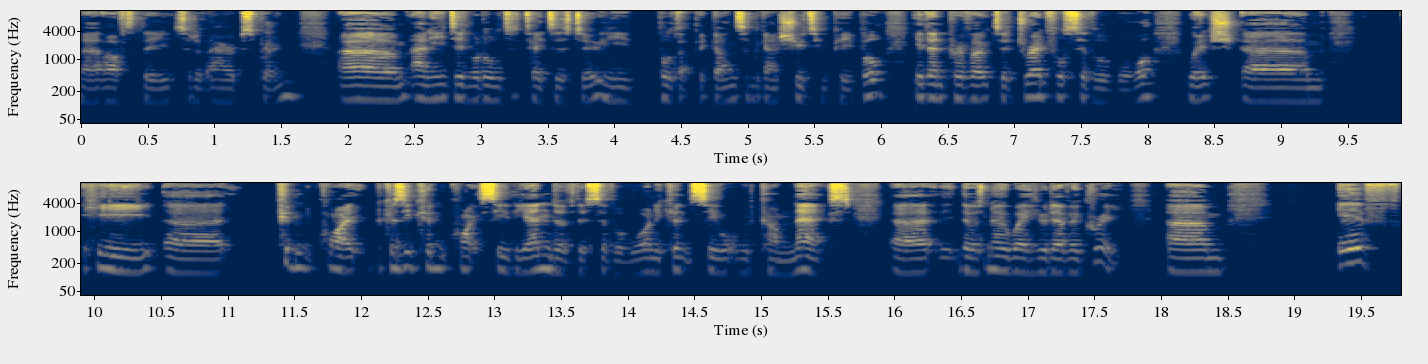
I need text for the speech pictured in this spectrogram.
uh, after the sort of Arab Spring, um, and he did what all dictators do. He pulled out the guns and began shooting people. He then provoked a dreadful civil war, which um, he uh, couldn't quite because he couldn't quite see the end of the civil war and he couldn't see what would come next. Uh, there was no way he would ever agree. Um, if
